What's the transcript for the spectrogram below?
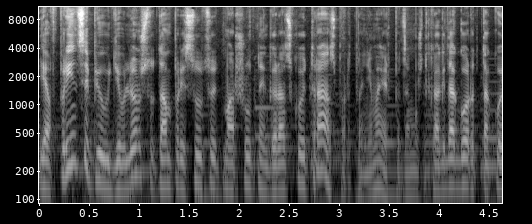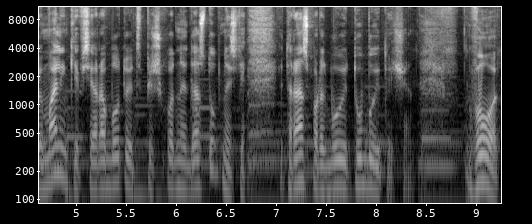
Я, в принципе, удивлен, что там присутствует маршрутный городской транспорт, понимаешь? Потому что, когда город такой маленький, все работают в пешеходной доступности, и транспорт будет убыточен. Вот.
